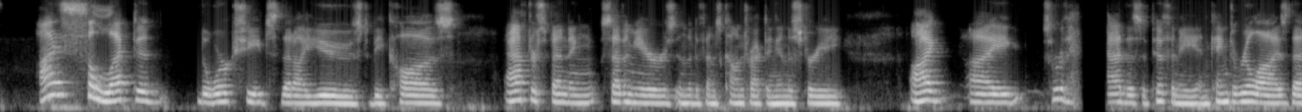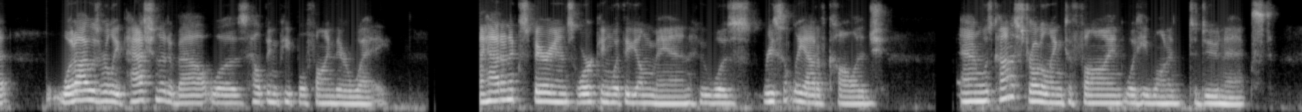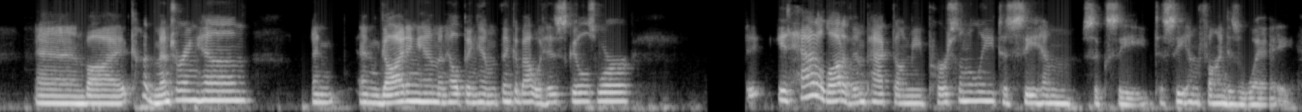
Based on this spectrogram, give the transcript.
I selected the worksheets that I used because after spending seven years in the defense contracting industry, I I sort of had this epiphany and came to realize that what I was really passionate about was helping people find their way. I had an experience working with a young man who was recently out of college and was kind of struggling to find what he wanted to do next. And by kind of mentoring him and and guiding him and helping him think about what his skills were, it, it had a lot of impact on me personally to see him succeed, to see him find his way.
